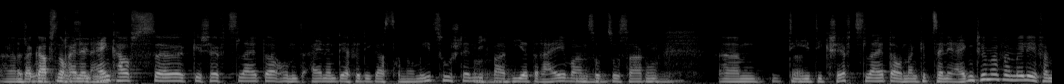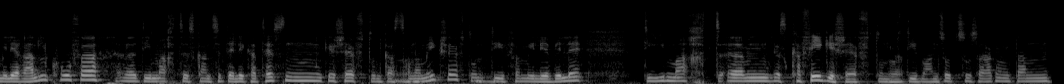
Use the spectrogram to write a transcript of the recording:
Ähm, also da gab es noch einen Einkaufsgeschäftsleiter äh, und einen, der für die Gastronomie zuständig war. Mhm. Wir drei waren sozusagen ähm, die, die Geschäftsleiter und dann gibt es eine Eigentümerfamilie, Familie Randelkofer, äh, die macht das ganze Delikatessengeschäft und Gastronomiegeschäft und die Familie Wille, die macht ähm, das Kaffeegeschäft und ja. die waren sozusagen dann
